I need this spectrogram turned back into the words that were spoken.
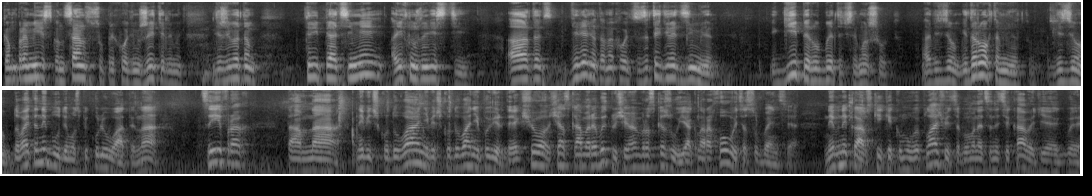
компромисс, консенсусу приходим с жителями, где живет там 3-5 семей, а их нужно вести. А эта деревня там находится за 3-9 земель. И гиперубыточный маршрут. А везем. И дорог там нету. Везем. Давайте не будемо спекулювати на цифрах, там на невідшкодуванні, відшкодуванні. Повірте, якщо зараз камери виключать, я вам розкажу, як нараховується субвенція. не вникав, скільки кому виплачується, бо мене це не цікавить. Я, якби,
